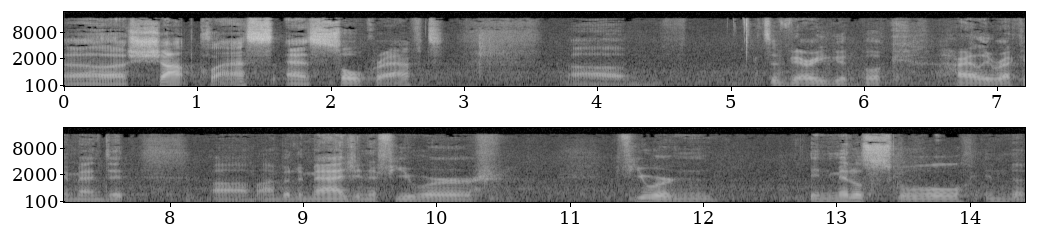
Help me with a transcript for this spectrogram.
uh, shop class as Soulcraft. Um, it's a very good book. Highly recommend it. Um, I would imagine if you were if you were in middle school in the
